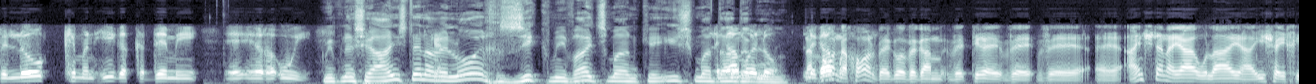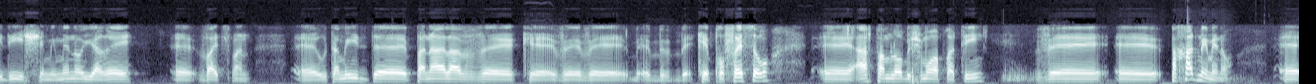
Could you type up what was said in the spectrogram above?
ולא כמנהיג אקדמי אה, אה, ראוי. מפני שאיינשטיין כן. הרי לא החזיק מוויצמן כאיש מדע דגון. לגמרי לא. נכון, לגמרי. נכון, וגם, ותראה, ואיינשטיין היה אולי האיש היחידי שממנו ירא אה, ויצמן. אה, הוא תמיד אה, פנה אליו כפרופסור, אה, אף פעם לא בשמו הפרטי, ופחד ממנו. אה,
